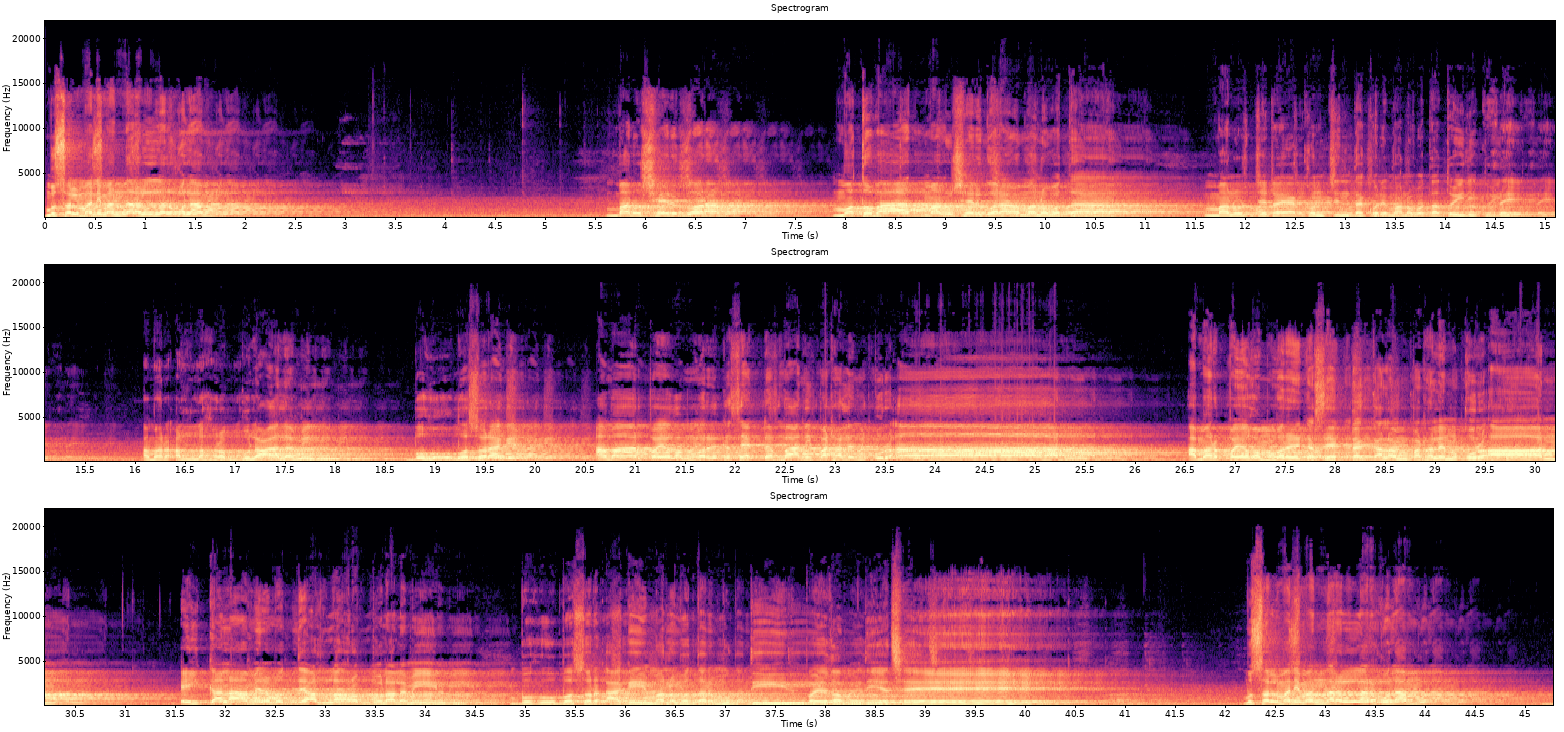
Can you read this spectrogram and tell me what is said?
মুসলমান ইমানদার আল্লাহর গোলাম। মানুষের গড়া মতবাদ, মানুষের গড়া মানবতা। মানুষ যেটা এখন চিন্তা করে মানবতা তৈরি করে। আমার আল্লাহ রব্বুল আলামিন বহু বছর আগে আমার পয়গম্বরের কাছে একটা বাণী পাঠালেন, কোরআন। আমার পয়গম্বরের কাছে একটা কালাম পাঠালেন কোরআন। এই কালামের মধ্যে আল্লাহ রব্বুল আলমিন বহু বছর আগে মানবতার মুক্তির পয়গাম দিয়েছে। মুসলমান ইমানদার আল্লাহর গোলাম,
